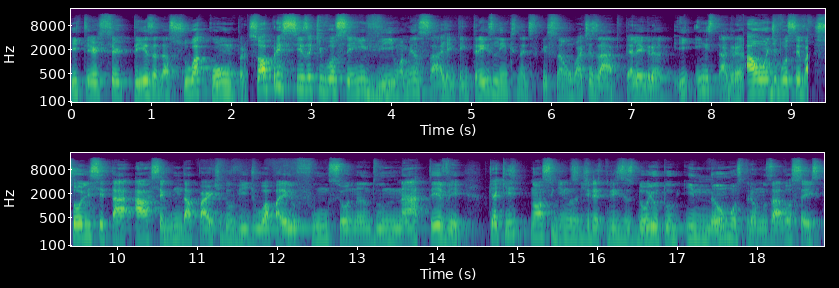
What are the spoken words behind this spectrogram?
e ter certeza da sua compra. Só precisa que você envie uma mensagem, tem três links na descrição, WhatsApp, Telegram e Instagram, aonde você vai solicitar a segunda parte do vídeo, o aparelho funcionando na TV. Porque aqui nós seguimos as diretrizes do YouTube e não mostramos a vocês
